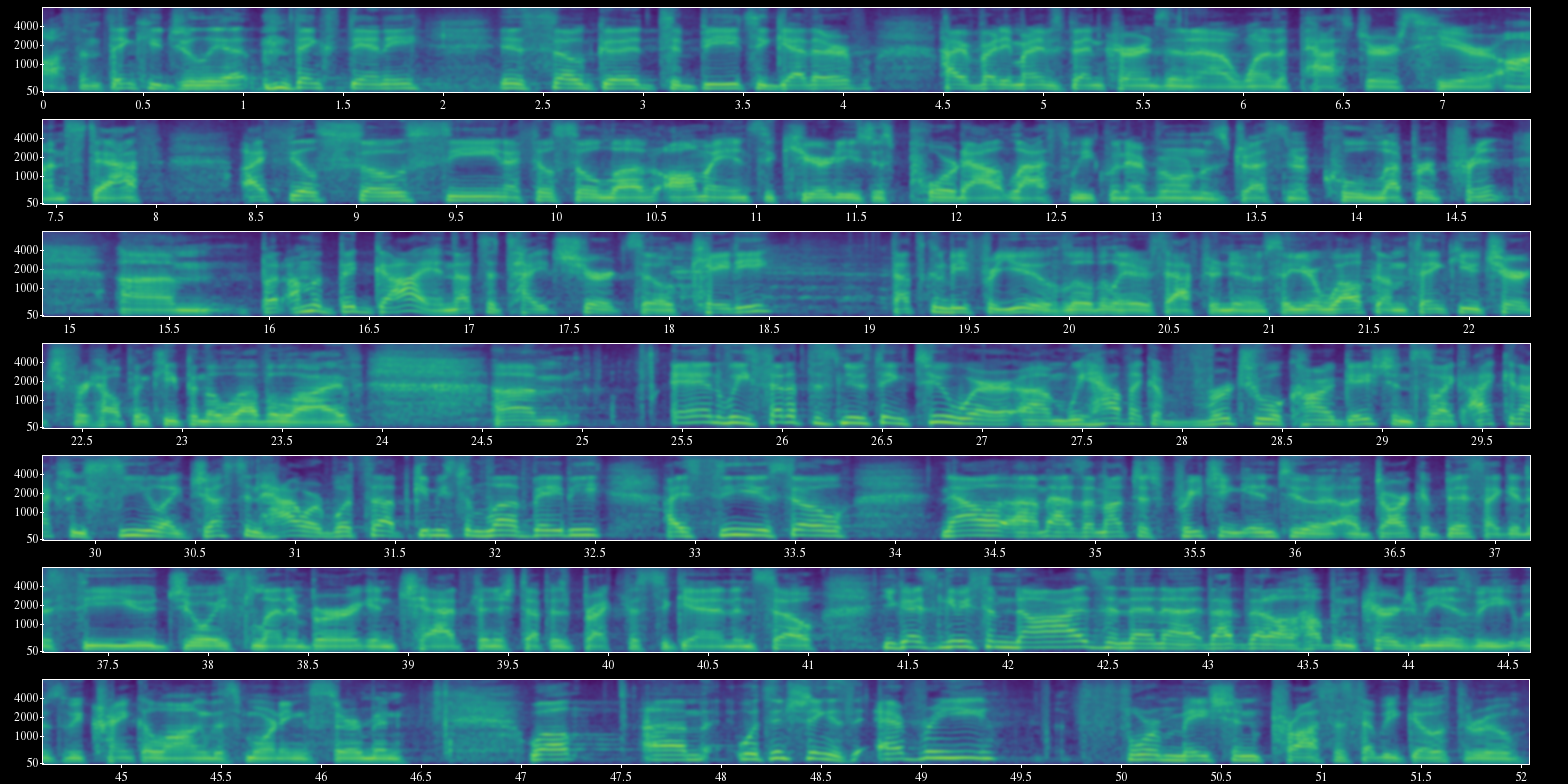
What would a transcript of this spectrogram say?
Awesome. Thank you, Julia. Thanks, Danny. It is so good to be together. Hi, everybody. My name is Ben Kearns, and uh, one of the pastors here on staff. I feel so seen. I feel so loved. All my insecurities just poured out last week when everyone was dressed in a cool leopard print. Um, but I'm a big guy, and that's a tight shirt. So, Katie, that's going to be for you a little bit later this afternoon. So you're welcome. Thank you, church, for helping keeping the love alive. Um, and we set up this new thing too, where um, we have like a virtual congregation. So like I can actually see like Justin Howard, what's up? Give me some love, baby. I see you. So now, um, as I'm not just preaching into a, a, dark abyss, I get to see you, Joyce Lenenberg, and Chad finished up his breakfast again. And so you guys can give me some nods, and then uh, that that'll help encourage me as we as we crank along this morning's sermon. Well, um, what's interesting is every formation process that we go through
